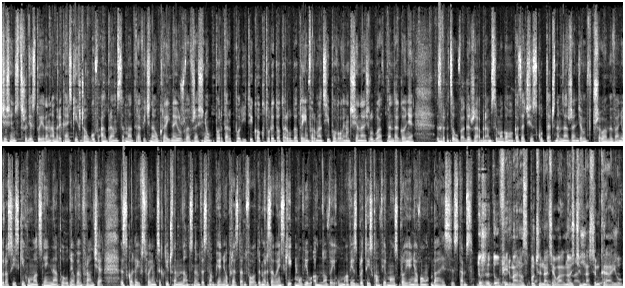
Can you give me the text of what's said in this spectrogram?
1031 amerykańskich czołgów Abrams ma trafić na Ukrainę już we wrześniu. Portal Politico, który dotarł do tej informacji, powołując się na źródła w Pentagonie, zwraca uwagę, że Abramsy mogą okazać się skutecznym narzędziem w przełamywaniu rosyjskich umocnień na południowym froncie. Z kolei w swoim cyklicznym nocnym wystąpieniu prezydent Wołodymyr Załański mówił o nowej umowie z brytyjską firmą zbrojeniową BAE Systems. Firma rozpoczyna działalność w naszym kraju.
